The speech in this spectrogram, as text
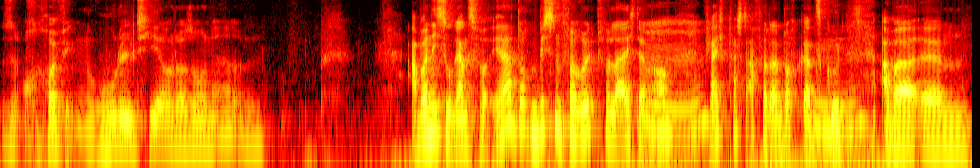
sind auch häufig ein Rudeltier oder so, ne? Und aber nicht so ganz, ja, doch ein bisschen verrückt vielleicht dann auch. Mhm. Vielleicht passt Affe dann doch ganz gut. Aber ähm,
